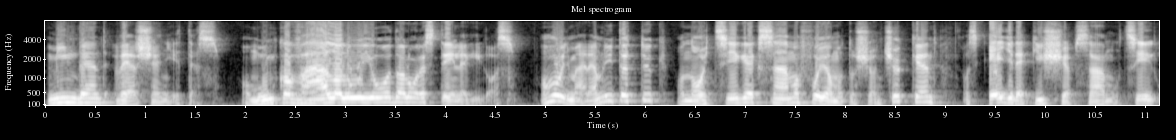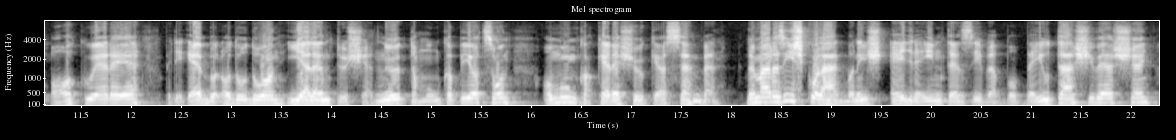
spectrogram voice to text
mindent versenyé tesz. A munkavállalói oldalon ez tényleg igaz. Ahogy már említettük, a nagy cégek száma folyamatosan csökkent, az egyre kisebb számú cég alkuereje pedig ebből adódóan jelentősen nőtt a munkapiacon a munkakeresőkkel szemben. De már az iskolákban is egyre intenzívebb a bejutási verseny,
